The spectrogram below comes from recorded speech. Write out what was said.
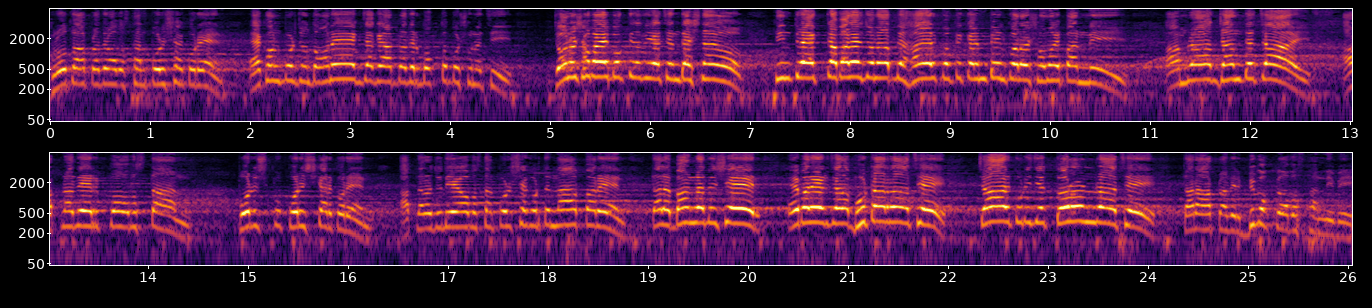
দ্রুত আপনাদের অবস্থান পরিষ্কার করেন। এখন পর্যন্ত অনেক জায়গায় আপনাদের বক্তব্য শুনেছি। জনসভায় বক্তৃতা দিয়েছেন দেশনায়ক কিন্তু একটা বারের জন্য আপনি হায়ের পক্ষে ক্যাম্পেইন করার সময় পাননি। আমরা জানতে চাই, আপনাদের অবস্থান পরিষ্কার করেন। আপনারা যদি এই অবস্থান পরিষ্কার করতে না পারেন, তাহলে বাংলাদেশের এবারের যারা ভোটাররা আছে, চার কোটি যে তরুণরা আছে, তারা আপনাদের বিপক্ষে অবস্থান নেবে।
